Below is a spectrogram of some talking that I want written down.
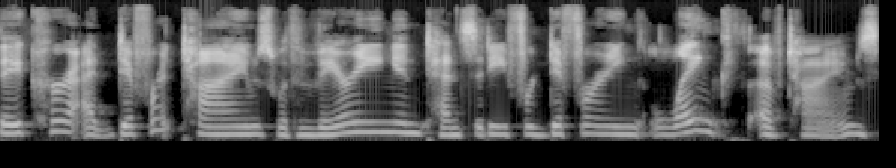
They occur at different times with varying intensity for differing length of times.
